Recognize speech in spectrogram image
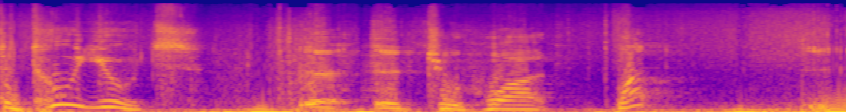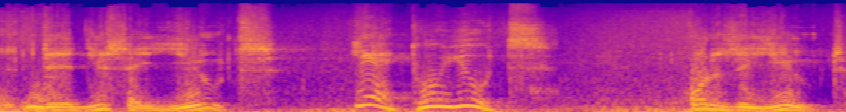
the two Utes? Uh, uh, to what? What? Did you say Utes? Yeah, two Utes. What is a Ute?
